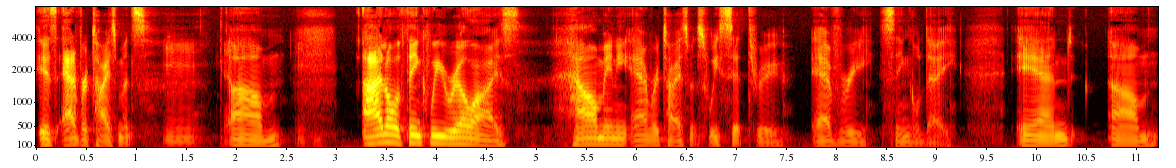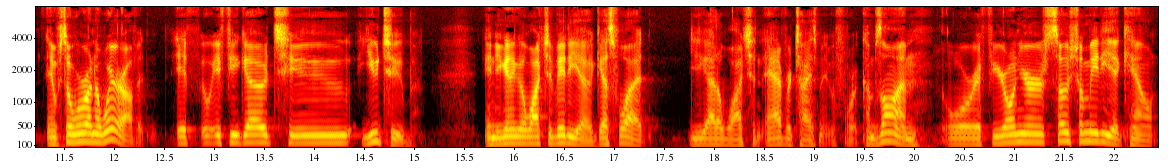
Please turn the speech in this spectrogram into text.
is advertisements. Mm, Um, I don't think we realize how many advertisements we sit through every single day, and um, and so we're unaware of it. If if you go to YouTube and you're gonna go watch a video, guess what? You got to watch an advertisement before it comes on. Or if you're on your social media account,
